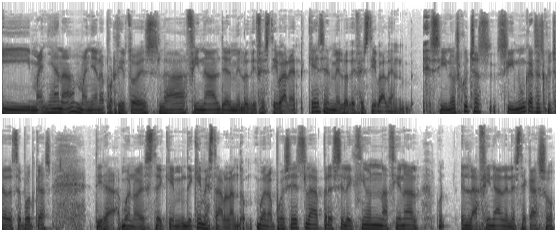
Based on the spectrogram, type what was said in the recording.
Y mañana, mañana por cierto, es la final del Melody Festivalen. ¿Qué es el Melody Festivalen? Si no escuchas, si nunca has escuchado este podcast, dirá, bueno, este ¿de qué me está hablando? Bueno, pues es la preselección nacional, la final en este caso,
